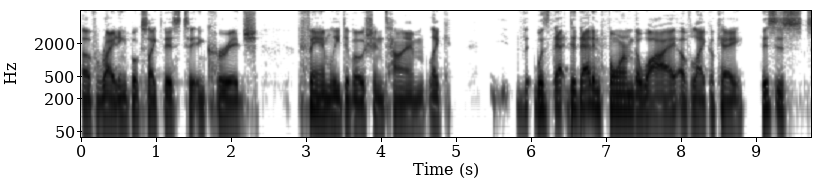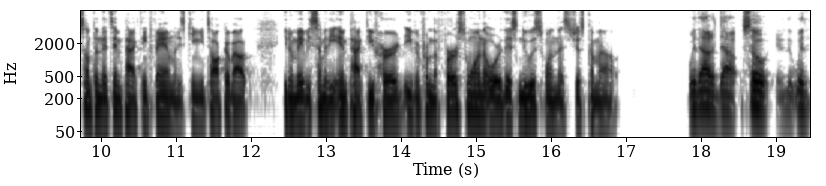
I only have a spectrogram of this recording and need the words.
of writing books like this to encourage family devotion time? Like, th- was that, did that inform the why of like, okay, this is something that's impacting families? Can you talk about, you know, maybe some of the impact you've heard even from the first one or this newest one that's just come out? without a doubt so with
